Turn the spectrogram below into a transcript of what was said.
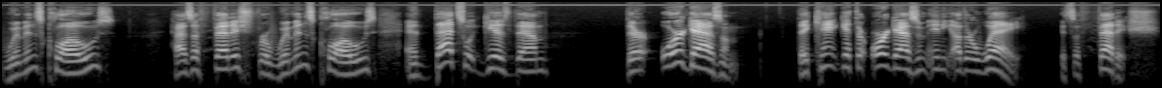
women's clothes has a fetish for women's clothes, and that's what gives them their orgasm. They can't get their orgasm any other way. It's a fetish.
